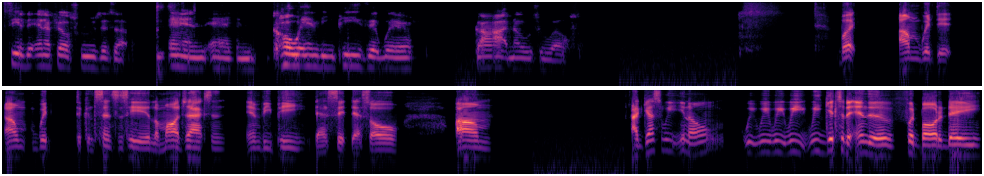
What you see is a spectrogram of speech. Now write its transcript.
see if the NFL screws this up and and co MVPs it with God knows who else. But I'm with it. I'm with the consensus here. Lamar Jackson, MVP. That's it. That's all. Um, I guess we, you know, we we we we we get to the end of football today.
